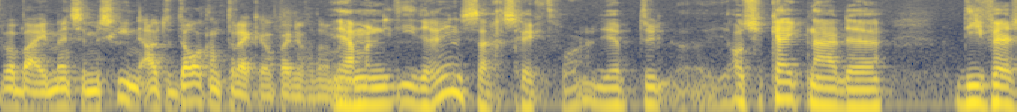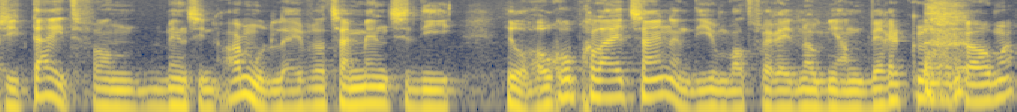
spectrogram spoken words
waarbij je mensen misschien uit de dal kan trekken op een of andere manier. Ja, maar niet iedereen is daar geschikt voor. Je hebt, natuurlijk- als je kijkt naar de diversiteit van mensen in armoede leven, dat zijn mensen die heel hoog opgeleid zijn en die om wat voor reden ook niet aan het werk kunnen komen.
